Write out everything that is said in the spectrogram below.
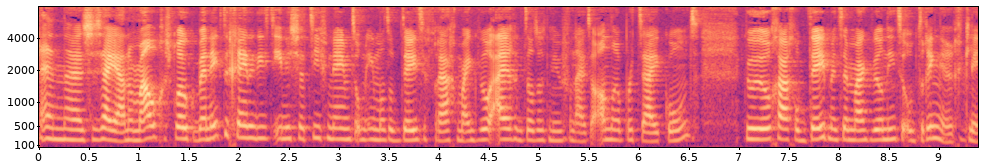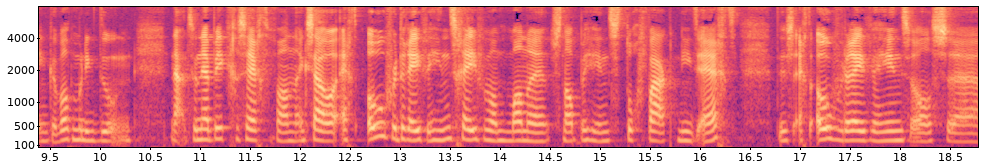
En uh, ze zei, ja, normaal gesproken ben ik degene die het initiatief neemt om iemand op date te vragen. Maar ik wil eigenlijk dat het nu vanuit de andere partij komt. Ik wil heel graag op date met hem, maar ik wil niet te opdringerig klinken. Wat moet ik doen? Nou, toen heb ik gezegd van, ik zou echt overdreven hints geven. Want mannen snappen hints toch vaak niet echt. Dus echt overdreven hints als, uh,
